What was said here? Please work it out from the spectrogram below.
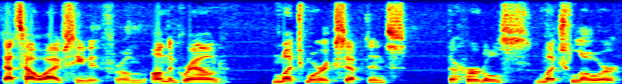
that's how I've seen it from on the ground. Much more acceptance, the hurdles much lower,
